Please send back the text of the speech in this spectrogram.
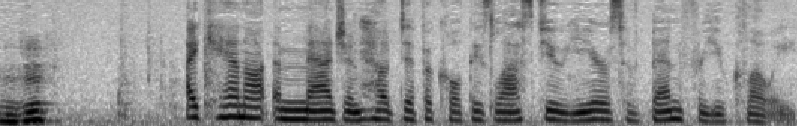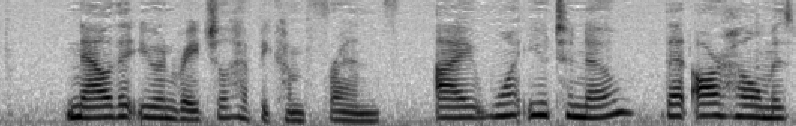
Mm mhm. I cannot imagine how difficult these last few years have been for you, Chloe. Now that you and Rachel have become friends, I want you to know that our home is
